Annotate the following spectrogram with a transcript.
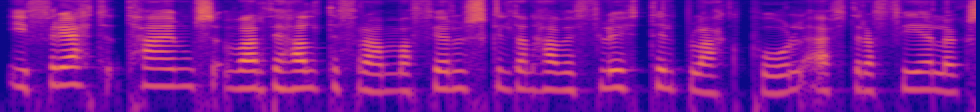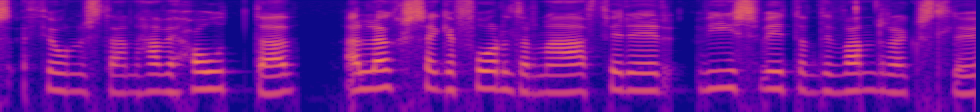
Í frétt Times var því haldið fram að fjölskyldan hafi flutt til Blackpool eftir að félags þjónustan hafi hótað að lögsækja fóreldrarna fyrir vísvitandi vannrækslu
